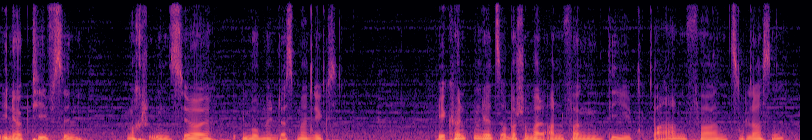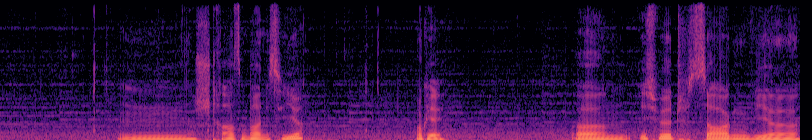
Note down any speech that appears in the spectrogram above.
inaktiv sind. Macht uns ja im Moment erstmal nichts. Wir könnten jetzt aber schon mal anfangen, die Bahn fahren zu lassen. Hm, Straßenbahn ist hier. Okay. Ähm, ich würde sagen, wir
